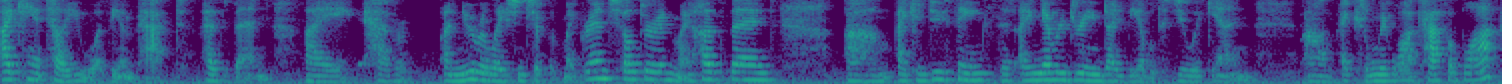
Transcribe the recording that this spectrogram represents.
I can't tell you what the impact has been. I have a, new relationship with my grandchildren, my husband. Um, I can do things that I never dreamed I'd be able to do again. Um, I could only walk half a block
